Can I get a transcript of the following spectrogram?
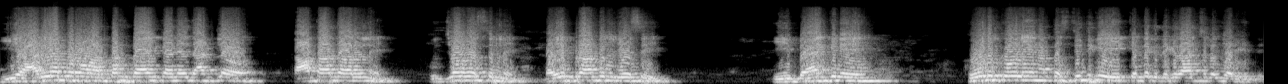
ఈ ఆర్యాపురం అర్బన్ బ్యాంక్ అనే దాంట్లో ఖాతాదారుల్ని ఉద్యోగస్తుల్ని భయభ్రాంతులు చేసి ఈ బ్యాంకుని కోలుకోలేనంత స్థితికి కిందకి దిగదార్చడం జరిగింది.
